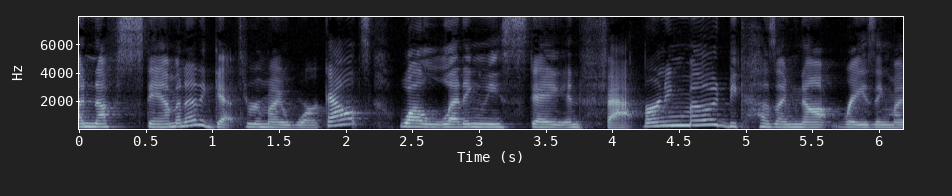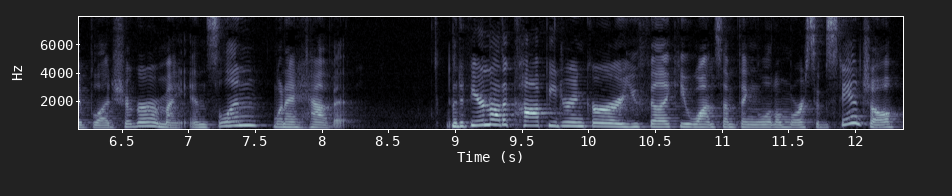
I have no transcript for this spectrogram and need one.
enough stamina to get through my workouts while letting me stay in fat burning mode because I'm not raising my blood sugar or my insulin when I have it. But if you're not a coffee drinker or you feel like you want something a little more substantial,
